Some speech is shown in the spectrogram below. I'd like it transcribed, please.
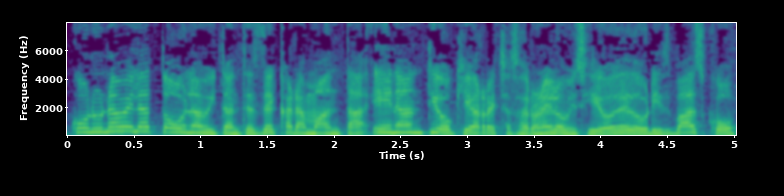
Con una velatón, habitantes de Caramanta, en Antioquia, rechazaron el homicidio de Doris Vasco,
